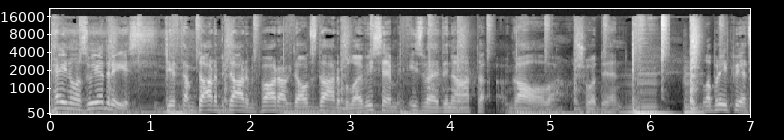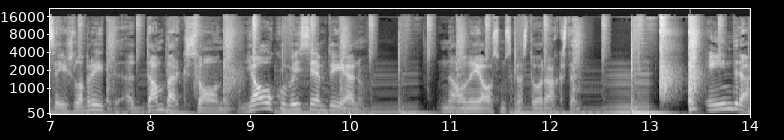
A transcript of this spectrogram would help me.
Hei, no Zviedrijas! Ģirtam darbi, darbi, pārāk daudz darba, lai visiem izveidināta galva šodien. Labrīt, piecīši, labrīt, Dambergsona! Jauku visiem dienu! Nav nejausmas, kas to raksta. Indra!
